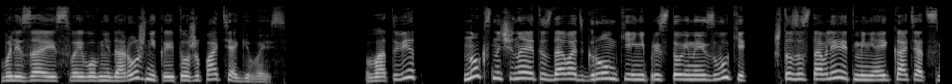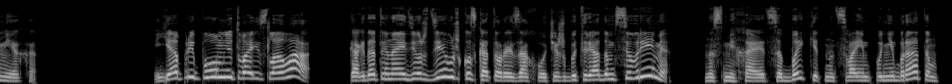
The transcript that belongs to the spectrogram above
вылезая из своего внедорожника и тоже подтягиваясь. В ответ Нокс начинает издавать громкие непристойные звуки, что заставляет меня икать от смеха. «Я припомню твои слова, когда ты найдешь девушку, с которой захочешь быть рядом все время», насмехается Беккет над своим понебратом,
